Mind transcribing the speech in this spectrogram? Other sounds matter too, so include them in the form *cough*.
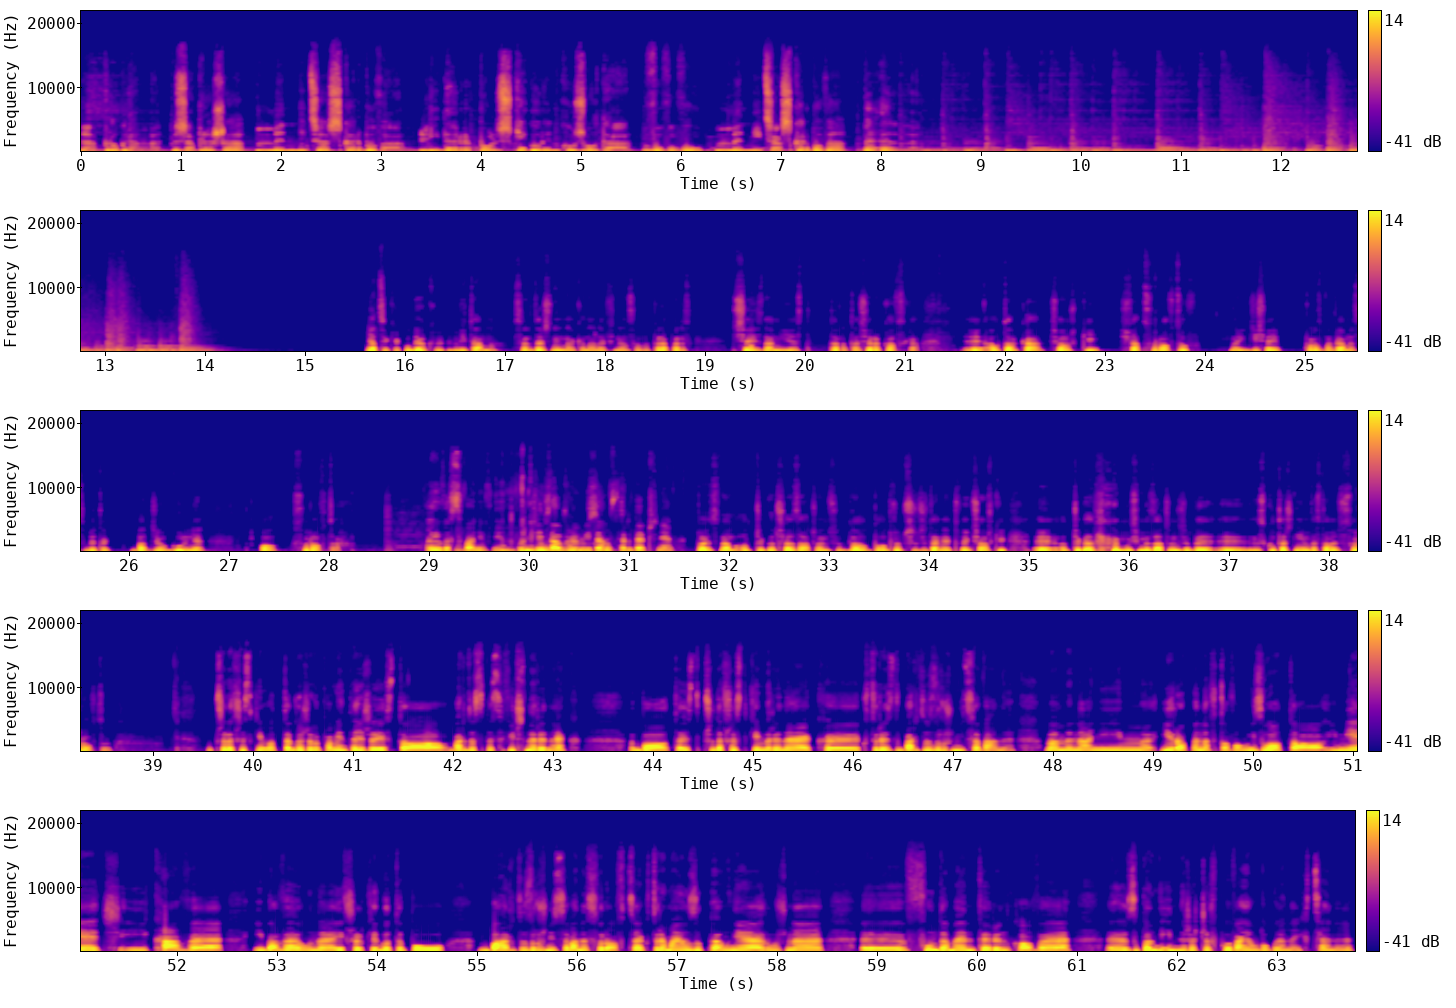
Na program zaprasza Mennica Skarbowa, lider polskiego rynku złota www.mennicaskarbowa.pl. Jacek Jakubiok, witam serdecznie na kanale Finansowy Preppers. Dzisiaj z nami jest Dorota Sierokowska, y, autorka książki Świat surowców. No i dzisiaj porozmawiamy sobie tak bardziej ogólnie o surowcach. O inwestowaniu w nie. O Dzień dobry, witam serdecznie. Powiedz nam, od czego trzeba zacząć, no, oprócz przeczytania Twojej książki, y, od czego *laughs* musimy zacząć, żeby y, skutecznie inwestować w surowce? No przede wszystkim od tego, żeby pamiętać, że jest to bardzo specyficzny rynek, bo to jest przede wszystkim rynek, e, który jest bardzo zróżnicowany. Mamy na nim i ropę naftową, i złoto, i miedź, i kawę, i bawełnę, i wszelkiego typu bardzo zróżnicowane surowce, które mają zupełnie różne e, fundamenty rynkowe, e, zupełnie inne rzeczy wpływają w ogóle na ich ceny.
